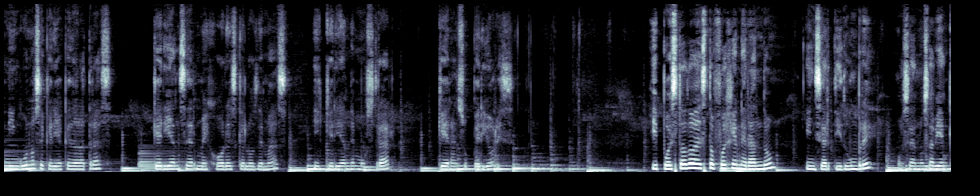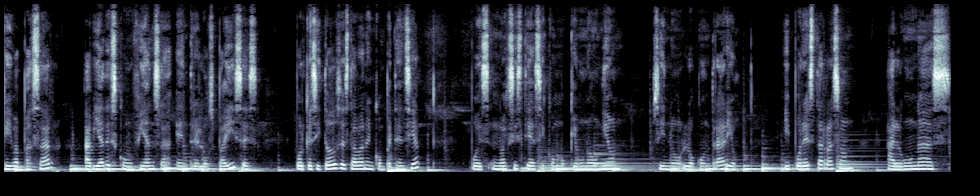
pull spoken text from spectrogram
ninguno se quería quedar atrás, querían ser mejores que los demás y querían demostrar que eran superiores. Y pues todo esto fue generando incertidumbre, o sea, no sabían qué iba a pasar, había desconfianza entre los países, porque si todos estaban en competencia, pues no existía así como que una unión, sino lo contrario. Y por esta razón, algunas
